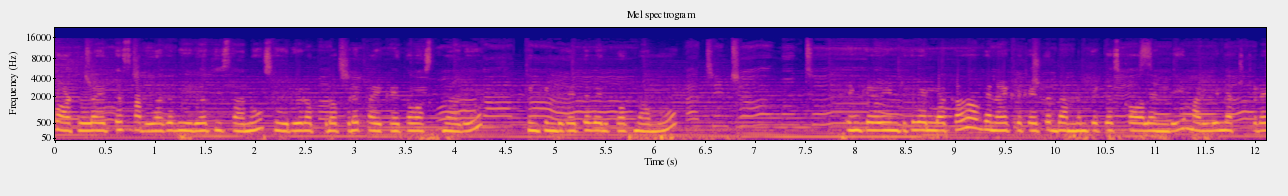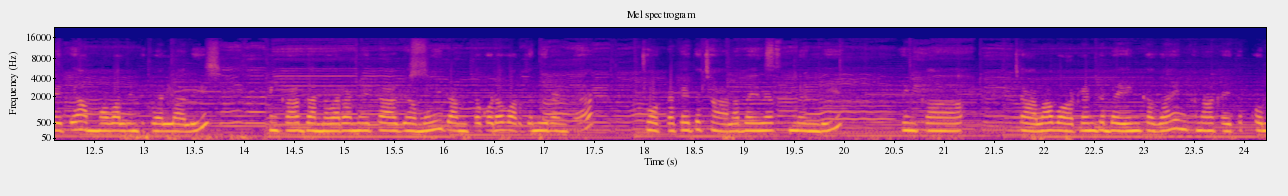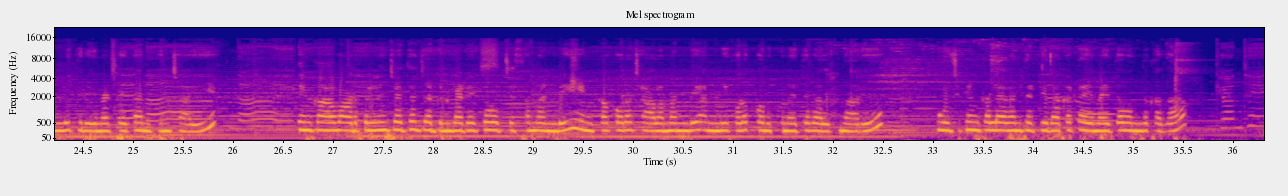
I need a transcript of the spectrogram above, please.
హోటల్లో అయితే సరదాగా వీడియో తీసాను సూర్యుడు అప్పుడప్పుడే పైకి అయితే వస్తున్నాడు. ఇంక ఇంటికైతే వెళ్ళిపోతున్నాము. ఇంకా ఇంటికి వెళ్ళాక వినాయకుడికి అయితే దండం పెట్టేసుకోవాలండి. మళ్ళీ నెక్స్ట్ డే అయితే అమ్మ వాళ్ళ ఇంటికి వెళ్ళాలి. ఇంకా గన్నవరాన్ని అయితే ఆగాము. ఇదంతా కూడా వరద నీరంట. చూడటాకైతే చాలా భయం వేస్తుందండి. ఇంకా చాలా వాటర్ అంటే భయం కదా. ఇంకా నాకైతే కొళ్ళు తిరిగినట్టయితే అనిపించాయి. ఇంకా వాడపల్లి నుంచి అయితే జగ్గనపేట అయితే వచ్చేసామండి. ఇంకా కూడా చాలా మంది అన్నీ కూడా కొనుక్కుని అయితే వెళ్తున్నారు. పూజకి ఇంకా లెవెన్ థర్టీ దాకా టైం అయితే ఉంది కదా.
